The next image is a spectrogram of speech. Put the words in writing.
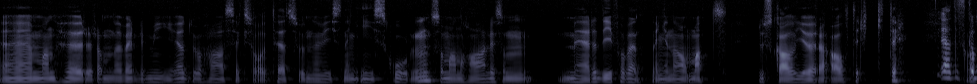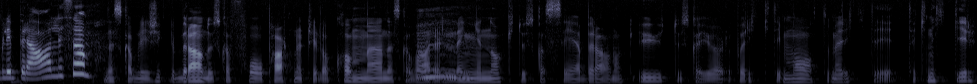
Uh, man hører om det veldig mye. Du har seksualitetsundervisning i skolen, så man har liksom mer de forventningene om at du skal gjøre alt riktig. Ja, det skal bli bra, liksom? Det skal bli skikkelig bra. Du skal få partner til å komme, det skal vare mm. lenge nok, du skal se bra nok ut, du skal gjøre det på riktig måte med riktige teknikker.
